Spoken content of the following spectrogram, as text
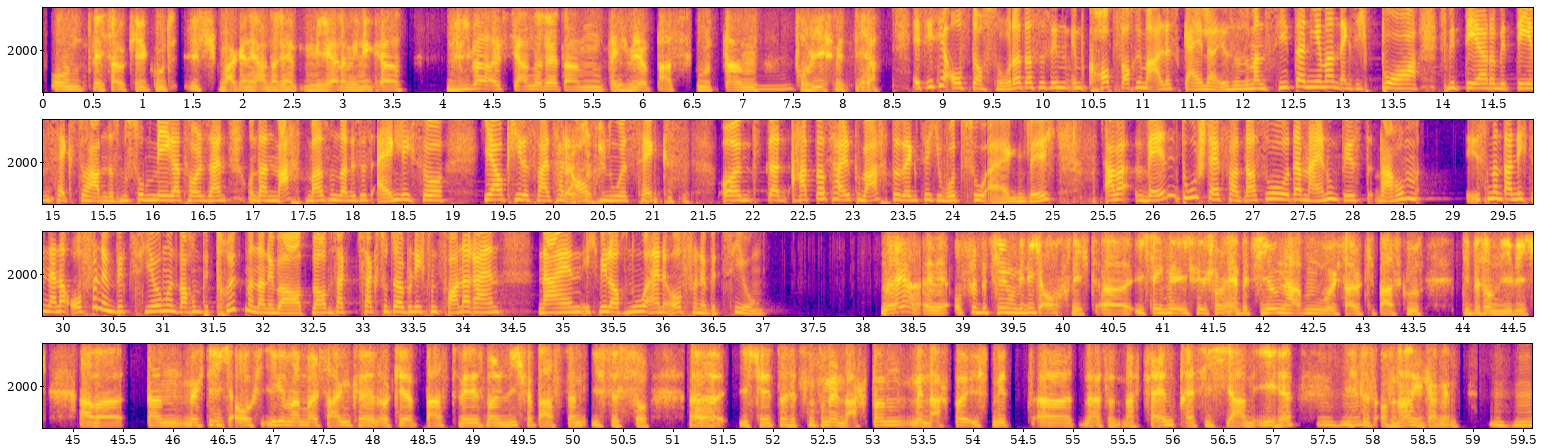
Und wenn ich sage, okay, gut, ich mag eine andere mehr oder weniger lieber als die andere, dann denke ich mir, passt gut, dann probiere ich es mit der. Es ist ja oft auch so, oder, dass es in, im Kopf auch immer alles geiler ist. Also man sieht dann jemanden, denkt sich, boah, jetzt mit der oder mit dem Sex zu haben, das muss so mega toll sein. Und dann macht man's und dann ist es eigentlich so, ja, okay, das war jetzt halt auch nur Sex. Und dann hat man's halt gemacht und denkt sich, wozu eigentlich? Aber wenn du, Stefan, da so der Meinung bist, warum ist man dann nicht in einer offenen Beziehung und warum betrügt man dann überhaupt? Warum sag, sagst du da aber nicht von vornherein, nein, ich will auch nur eine offene Beziehung? Naja, eine offene Beziehung will ich auch nicht. Äh, ich denke mir, ich will schon eine Beziehung haben, wo ich sage, okay, passt gut, die Person liebe ich. Aber dann möchte ich auch irgendwann mal sagen können, okay, passt, wenn es mal nicht verpasst, dann ist es so. Äh, ich kenne das jetzt nur von meinem Nachbarn. Mein Nachbar ist mit, äh, also nach 32 Jahren Ehe, ist das auseinandergegangen.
